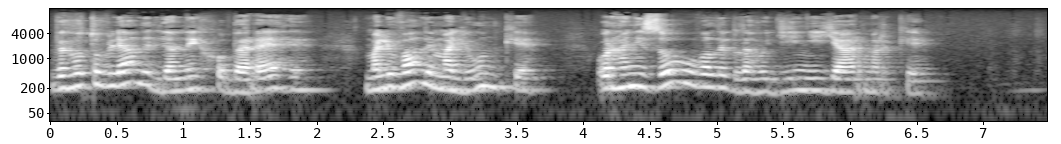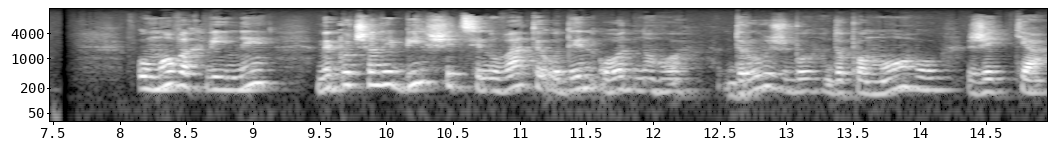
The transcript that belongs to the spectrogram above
виготовляли для них обереги, малювали малюнки, організовували благодійні ярмарки. В умовах війни ми почали більше цінувати один одного, дружбу, допомогу, життя.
